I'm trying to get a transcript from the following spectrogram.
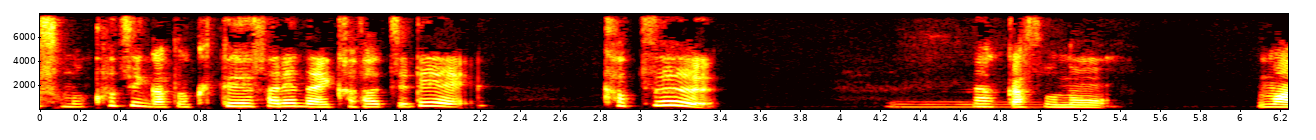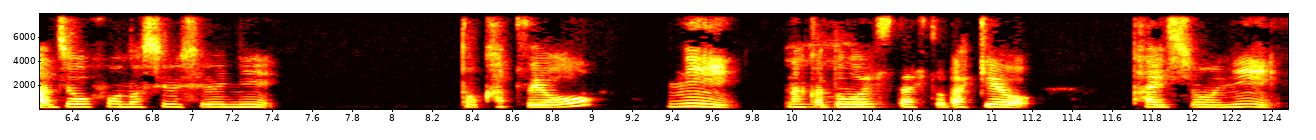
その個人が特定されない形でかつううなんかそのまあ情報の収集にと活用になんか同意した人だけを対象に、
